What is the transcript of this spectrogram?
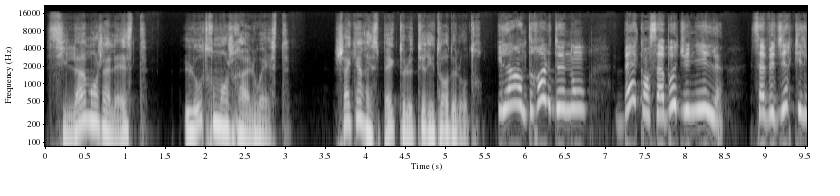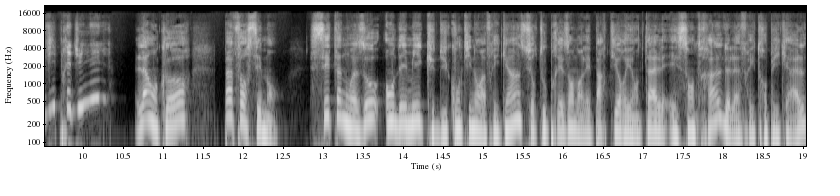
si l'un mange à l'est, l'autre mangera à l'ouest. Chacun respecte le territoire de l'autre. Il a un drôle de nom. Bec en sabot du Nil. Ça veut dire qu'il vit près du Nil? Là encore, pas forcément. C'est un oiseau endémique du continent africain, surtout présent dans les parties orientales et centrales de l'Afrique tropicale.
